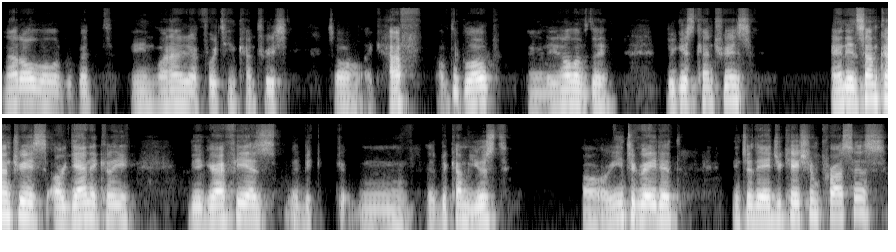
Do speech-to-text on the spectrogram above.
not all over, but in 114 countries. So like half of the globe and in all of the biggest countries. And in some countries, organically, BeeGraphy has, mm, has become used or integrated into the education process.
